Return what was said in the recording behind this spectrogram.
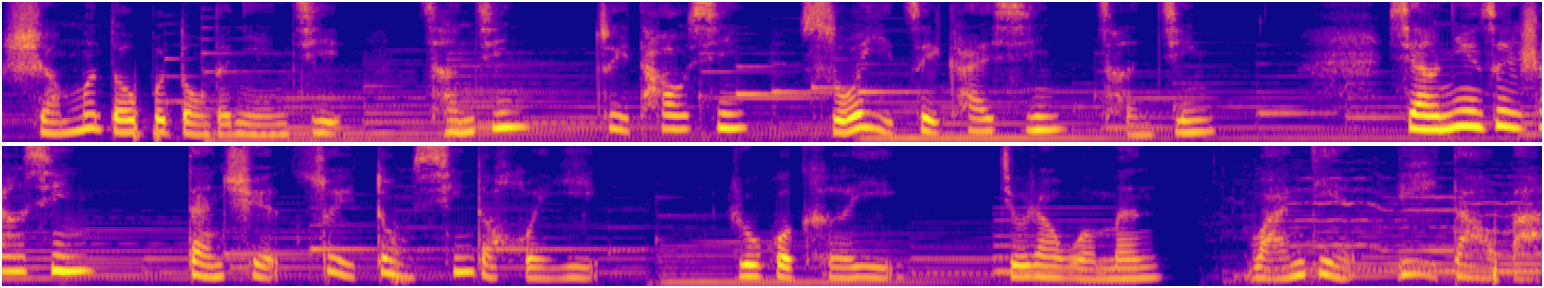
什么都不懂的年纪，曾经最掏心，所以最开心。曾经想念最伤心，但却最动心的回忆。如果可以，就让我们晚点遇到吧。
